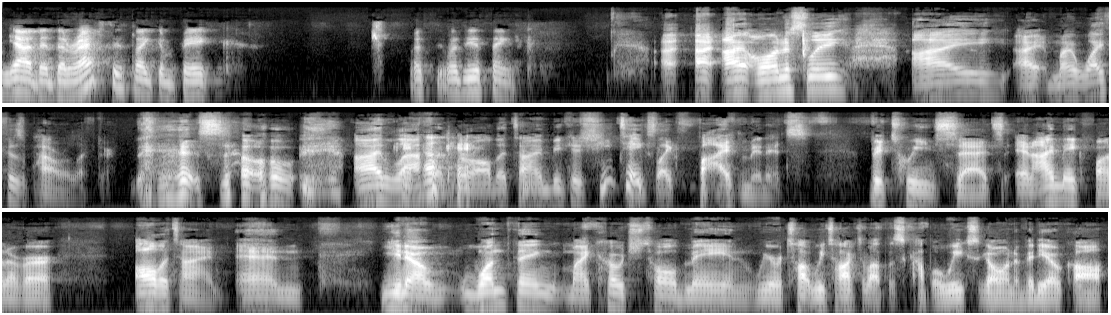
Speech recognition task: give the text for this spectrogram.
yeah, the, the rest is like a big what What do you think? I, I, I honestly, I, I, my wife is a power lifter, so I laugh okay. at her all the time because she takes like five minutes between sets, and I make fun of her all the time. And you know, one thing my coach told me, and we were ta- we talked about this a couple weeks ago on a video call.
